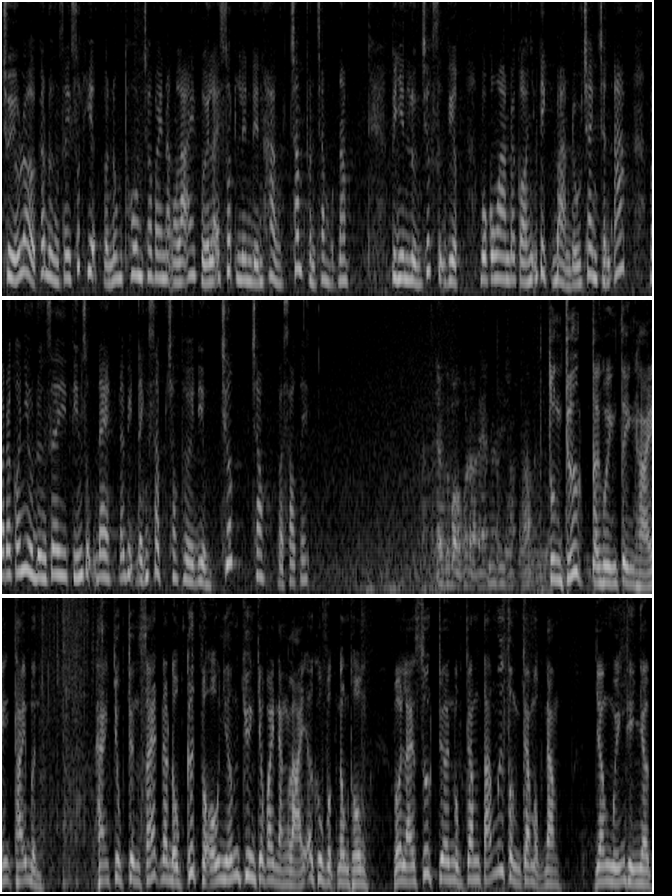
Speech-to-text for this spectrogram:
chủ yếu là ở các đường dây xuất hiện ở nông thôn cho vay nặng lãi với lãi suất lên đến hàng trăm phần trăm một năm. Tuy nhiên, lường trước sự việc, Bộ Công an đã có những kịch bản đấu tranh chấn áp và đã có nhiều đường dây tín dụng đen đã bị đánh sập trong thời điểm trước, trong và sau Tết. Tuần trước, tại huyện Tiền Hải, Thái Bình, hàng chục trinh sát đã đột kích vào ổ nhóm chuyên cho vay nặng lãi ở khu vực nông thôn với lãi suất trên 180% một năm do Nguyễn Thị Nhật,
